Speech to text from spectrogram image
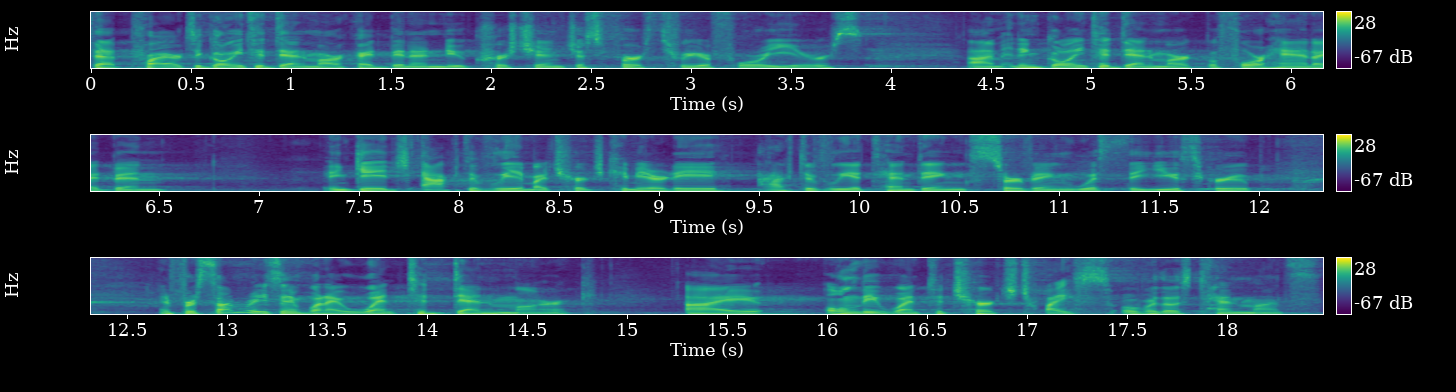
That prior to going to Denmark, I'd been a new Christian just for three or four years. Um, and in going to Denmark, beforehand, I'd been engaged actively in my church community, actively attending, serving with the youth group. And for some reason, when I went to Denmark, I only went to church twice over those 10 months.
